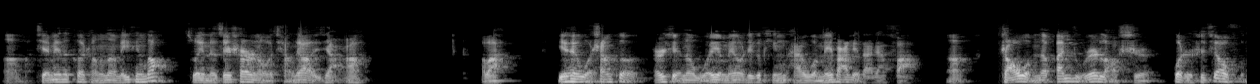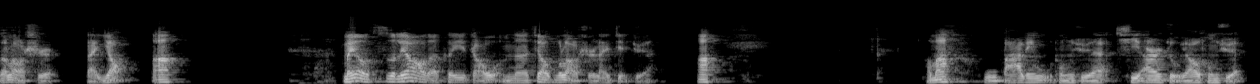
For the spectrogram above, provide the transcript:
啊，前面的课程呢没听到，所以呢这事儿呢我强调一下啊，好吧？因为我上课，而且呢我也没有这个平台，我没法给大家发啊，找我们的班主任老师或者是教辅的老师来要啊。没有资料的可以找我们的教辅老师来解决啊，好吗？五八零五同学，七二九幺同学，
